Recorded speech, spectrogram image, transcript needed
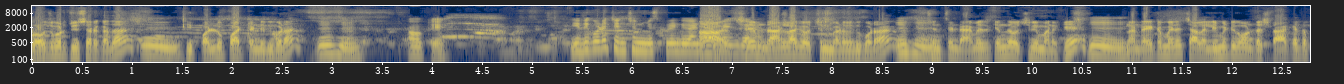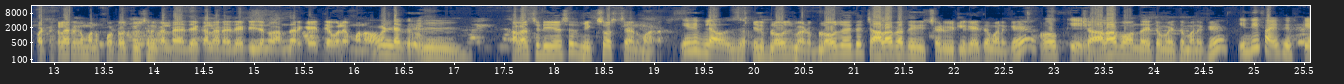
బ్లౌజ్ కూడా చూసారు కదా. ఈ పళ్ళు పార్ట్ అండి ఇది కూడా. ఓకే. ఇది కూడా చిన్న చిన్న మిస్ప్రింట్ సేమ్ దానిలాగే వచ్చింది మేడం ఇది కూడా చిన్న చిన్న డామేజ్ కింద వచ్చినాయి మనకి. ఇలాంటి ఐటమ్ అయితే చాలా లిమిట్గా ఉంటుంది స్టాక్ అయితే పర్టికులర్గా మన ఫోటో చూసిన కలర్ అదే కలర్ అదే డిజైన్ అందరికీ అయితే ఇవ్వలేము మనం. ఉండదు. కలర్స్ డిజైన్స్ మిక్స్ వస్తాయి అనమాట ఇది బ్లౌజ్ ఇది బ్లౌజ్ మేడం. బ్లౌజ్ అయితే చాలా పెద్దది ఇచ్చాడు వీటికి అయితే మనకి చాలా బాగుంది ఐటమ్ అయితే మనకి. ఇది ఫైవ్ ఫిఫ్టీ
